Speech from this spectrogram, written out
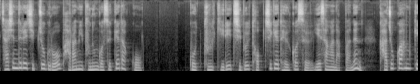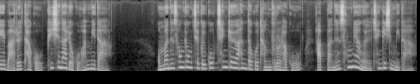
자신들의 집 쪽으로 바람이 부는 것을 깨닫고 곧 불길이 집을 덮치게 될 것을 예상한 아빠는 가족과 함께 말을 타고 피신하려고 합니다. 엄마는 성경책을 꼭 챙겨야 한다고 당부를 하고 아빠는 성냥을 챙기십니다.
